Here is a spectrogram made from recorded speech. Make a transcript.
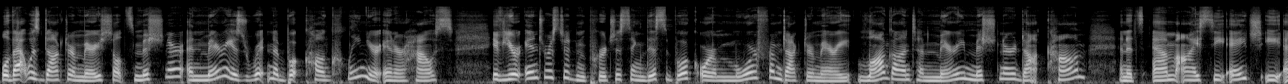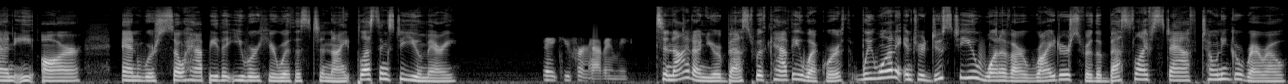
Well, that was Dr. Mary Schultz Michener, and Mary has written a book called Clean Your Inner House. If you're interested in purchasing this book or more from Dr. Mary, log on to marymichener.com, and it's M I C H E N E R and we're so happy that you were here with us tonight. Blessings to you, Mary. Thank you for having me. Tonight on Your Best with Kathy Weckworth, we want to introduce to you one of our writers for the Best Life staff, Tony Guerrero.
